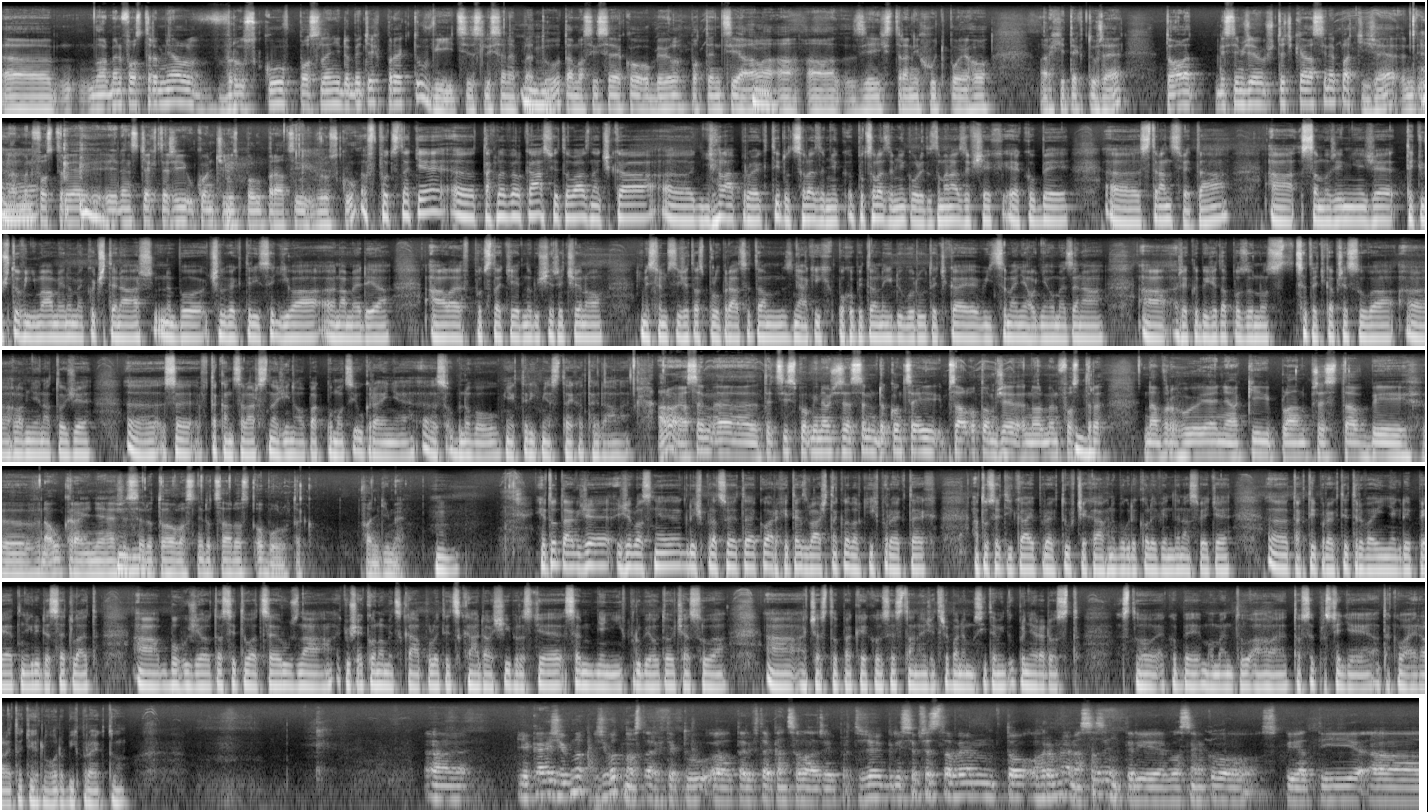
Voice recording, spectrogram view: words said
Uh, Norman Foster měl v Rusku v poslední době těch projektů víc, jestli se nepletu. Mm. Tam asi se jako objevil potenciál mm. a, a z jejich strany chuť po jeho architektuře. To ale myslím, že už teďka asi neplatí, že? Norman Foster je jeden z těch, kteří ukončili spolupráci v Rusku. V podstatě eh, takhle velká světová značka eh, dělá projekty do celé země, po celé země kvůli, to znamená ze všech jakoby eh, stran světa a samozřejmě, že teď už to vnímám jenom jako čtenář nebo člověk, který se dívá na média, ale v podstatě jednoduše řečeno, myslím si, že ta spolupráce tam z nějakých pochopitelných důvodů teďka je víceméně hodně omezená a řekl bych, že ta pozornost se teďka přesouvá eh, hlavně na to, že eh, se v ta kancelář snaží naopak pomoci Ukrajině eh, s obnovou v některých městech a tak dále. Ano, já jsem teď si vzpomínám, že jsem dokonce i psal o tom, že Norman Foster hmm. navrhuje nějaký plán přestavby na Ukrajině, hmm. že se do toho vlastně docela dost obul, tak fandíme. Hmm. Je to tak, že, že vlastně, když pracujete jako architekt, zvlášť v takhle velkých projektech, a to se týká i projektů v Čechách nebo kdekoliv jinde na světě, eh, tak ty projekty trvají někdy pět, někdy deset let a bohužel ta situace je různá, ať už ekonomická, politická, další prostě se mění v průběhu toho času a, a, a často pak jako se stane, že třeba nemusíte mít úplně radost z toho jakoby momentu, ale to se prostě děje a taková je realita těch dlouhodobých projektů. Uh Jaká je životnost architektů eh, tady v té kanceláři? Protože když si představím to ohromné nasazení, který je vlastně jako spjatý eh,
